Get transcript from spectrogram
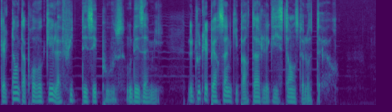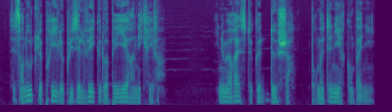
qu'elle tente à provoquer la fuite des épouses ou des amis, de toutes les personnes qui partagent l'existence de l'auteur. C'est sans doute le prix le plus élevé que doit payer un écrivain. Il ne me reste que deux chats pour me tenir compagnie.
